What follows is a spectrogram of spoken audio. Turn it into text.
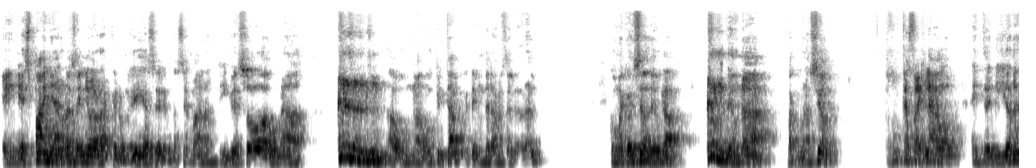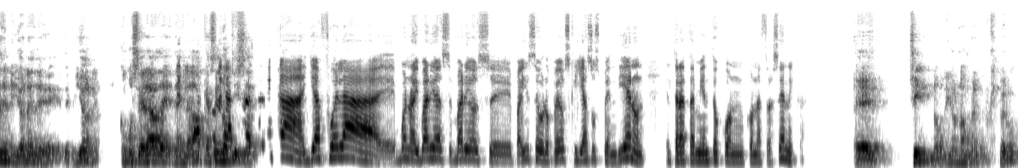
en España una señora, que lo leí hace una semana, ingresó a, una, a un hospital porque tenía un derrame cerebral como consecuencia de una, de una vacunación. Es un caso aislado entre millones de millones de, de millones. ¿Cómo será de, de aislado que hace noticias? Ya fue la, eh, bueno, hay varias, varios eh, países europeos que ya suspendieron el tratamiento con, con AstraZeneca. Eh, sí, no digo nombre, pero,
